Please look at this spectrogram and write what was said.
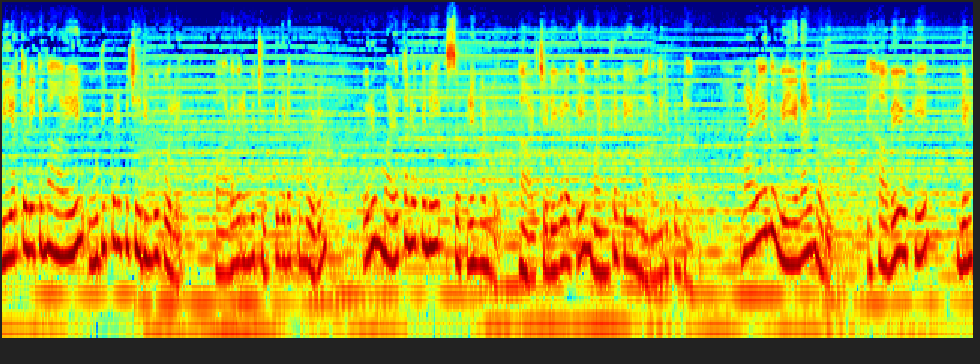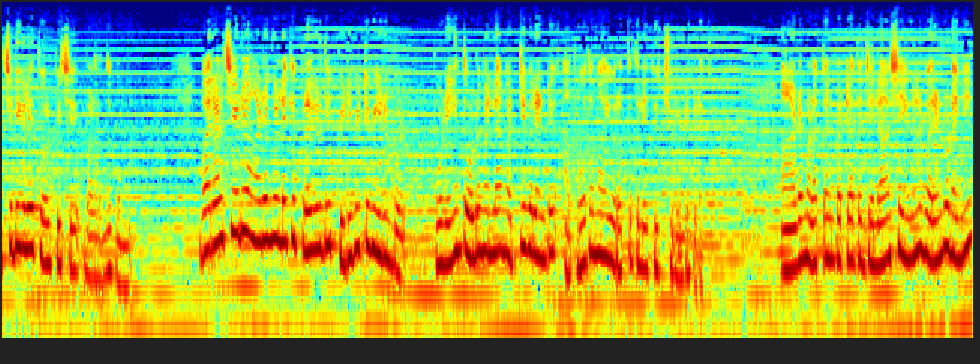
വിയർത്തൊലിക്കുന്ന ആനയിൽ ഊതിപ്പഴിപ്പിച്ച ഇരുമ്പ് പോലെ പാടവരമ്പ് ചുട്ടുകിടക്കുമ്പോഴും ഒരു മഴത്തണുപ്പിനെ സ്വപ്നം കണ്ട് കാഴ്ചെടികളൊക്കെ മൺകട്ടയിൽ മറിഞ്ഞിരിപ്പുണ്ടാകും. മഴയൊന്ന് വീണാൽ മതി. അവയൊക്കെ നെൽച്ചെടികളെ തോൽപ്പിച്ച് വളർന്നു പൊങ്ങും. വരൾച്ചയുടെ ആഴങ്ങളിലേക്ക് പ്രകൃതി പിടിവിട്ട് വീഴുമ്പോൾ പുഴയും തോടുമെല്ലാം വറ്റി വരണ്ട് അബോധമായ ഉറക്കത്തിലേക്ക് ചുരുണ്ടു കിടക്കും. ആഴമളക്കാൻ പറ്റാത്ത ജലാശയങ്ങൾ വരണ്ടുടങ്ങി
